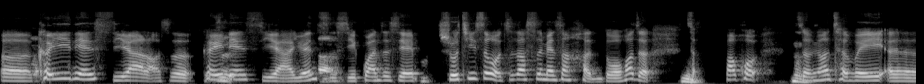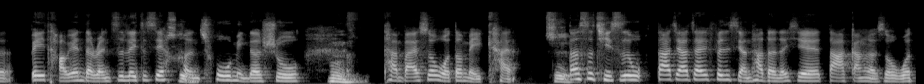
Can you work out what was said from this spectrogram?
呃可以练习啊，老师可以练习啊，原子习惯这些书，其实我知道市面上很多，或者包括怎么成为呃被讨厌的人之类这些很出名的书。嗯，坦白说，我都没看。是，但是其实大家在分享他的那些大纲的时候，我。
